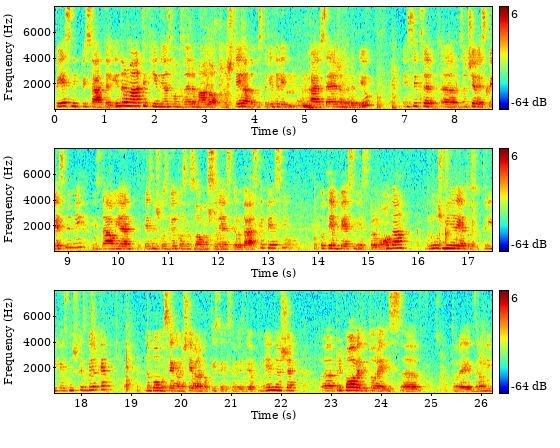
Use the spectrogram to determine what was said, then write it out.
pesnik, pisatelj in dramatik in jaz bom zdaj le malo naštela, da boste videli, kaj vse je že naredil. In sicer začel je s pesmimi, izdal je pesniško zbirko z naslovom Slovenske rodarske pesmi, potem pesmi iz Premoga, Družmirje, to so tri pesniške zbirke. Ne bom vsega naštevala, ampak tiste, ki se mi zdijo pomembnejše. Uh, pripovedi torej iz uh, torej zdravni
